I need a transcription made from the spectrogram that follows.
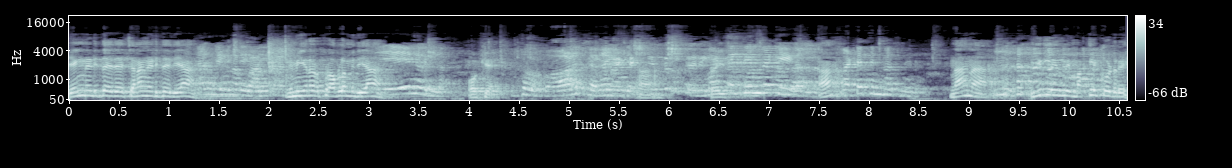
ಹೆಂಗ್ ನಡೀತಾ ಇದೆ? ಚೆನ್ನಾಗಿ ನಡೀತಾ ಇದೆಯಾ? ನಿಮಗೇನಾದ್ರು ಪ್ರಾಬ್ಲಮ್ ಇದೆಯಾ? ಇಲ್ಲ ಓಕೆ ಬಹಳ ಚೆನ್ನಾಗಿದೆ ಹಾಂ ಬಟ್ಟೆ ತಿನ್ಬೇಕು ಈಗ ಹಾ? ಬಟ್ಟೆ ತಿನ್ಬೇಕು ನೀನು. ನಾನಾ? ಇರ್ಲಿ ಇರ್ಲಿ ಮಕ್ಳಿಗೆ ಕೊಡ್ರಿ.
